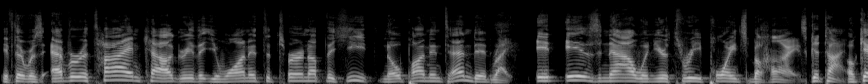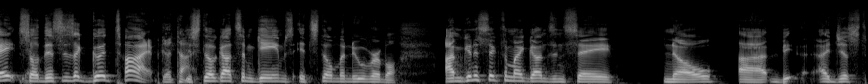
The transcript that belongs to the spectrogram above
if there was ever a time, Calgary, that you wanted to turn up the heat, no pun intended. Right. It is now when you're three points behind. It's good time. Okay, so this is a good time. Good time. You still got some games. It's still maneuverable. I'm going to stick to my guns and say no. Uh, be, I just.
